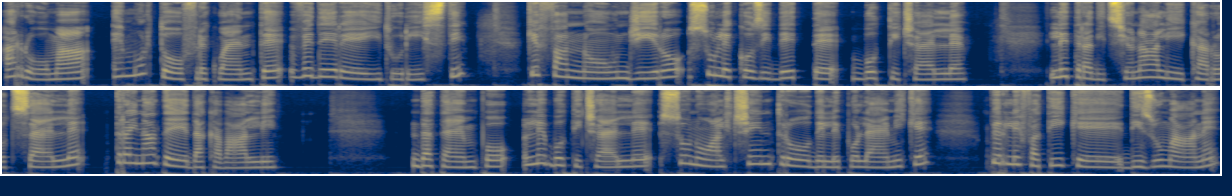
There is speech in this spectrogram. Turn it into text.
A Roma è molto frequente vedere i turisti che fanno un giro sulle cosiddette botticelle, le tradizionali carrozzelle trainate da cavalli. Da tempo le botticelle sono al centro delle polemiche per le fatiche disumane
